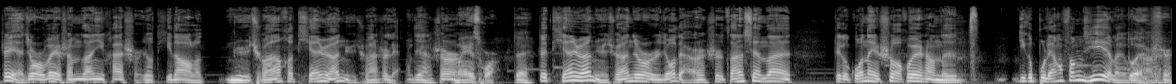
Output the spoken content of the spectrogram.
这也就是为什么咱一开始就提到了女权和田园女权是两件事儿。没错，对。这田园女权就是有点儿是咱现在这个国内社会上的一个不良风气了，有点是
